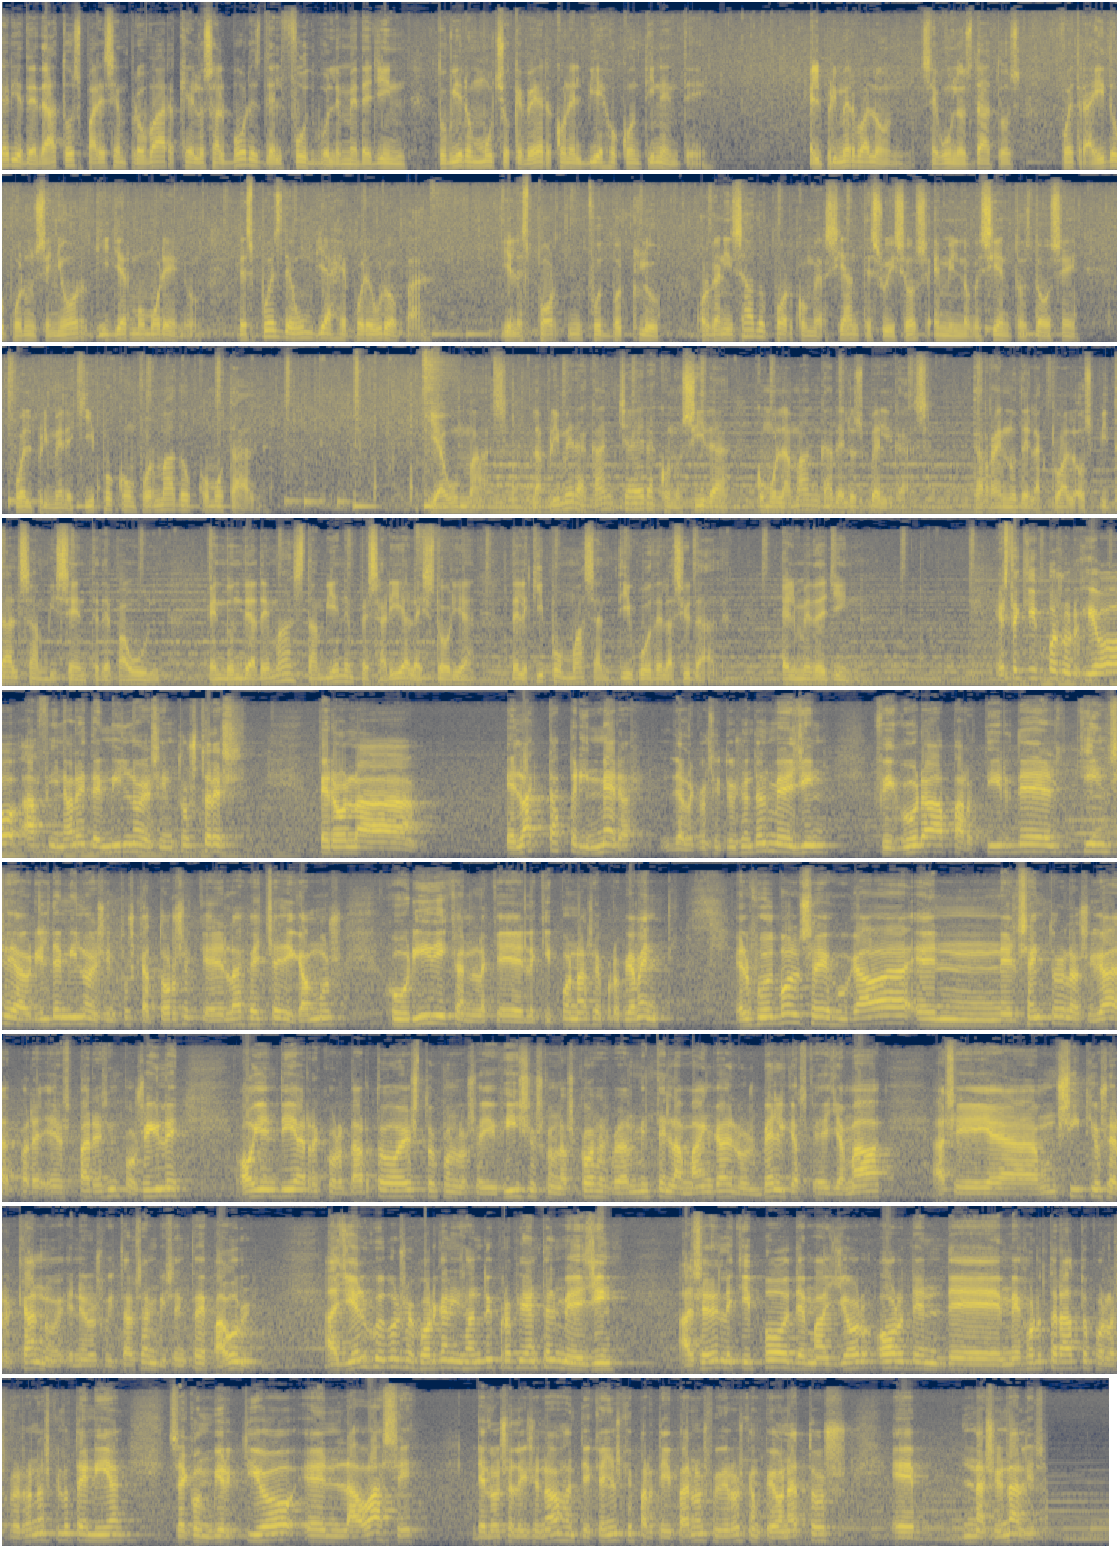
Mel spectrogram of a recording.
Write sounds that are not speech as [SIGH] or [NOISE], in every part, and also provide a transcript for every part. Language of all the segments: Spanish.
Serie de datos parecen probar que los albores del fútbol en Medellín tuvieron mucho que ver con el viejo continente. El primer balón, según los datos, fue traído por un señor Guillermo Moreno después de un viaje por Europa. Y el Sporting Football Club, organizado por comerciantes suizos en 1912, fue el primer equipo conformado como tal. Y aún más, la primera cancha era conocida como la Manga de los Belgas, terreno del actual Hospital San Vicente de Paul, en donde además también empezaría la historia del equipo más antiguo de la ciudad, el Medellín. Este equipo surgió a finales de 1903, pero la, el acta primera de la constitución del Medellín figura a partir del 15 de abril de 1914, que es la fecha, digamos, jurídica en la que el equipo nace propiamente. El fútbol se jugaba en el centro de la ciudad, parece imposible hoy en día recordar todo esto con los edificios, con las cosas, realmente en la manga de los belgas que se llamaba hacia un sitio cercano en el Hospital San Vicente de Paul. Allí el fútbol se fue organizando y propiamente el Medellín, al ser el equipo de mayor orden, de mejor trato por las personas que lo tenían, se convirtió en la base de los seleccionados antioqueños que participaron en los primeros campeonatos eh, nacionales.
